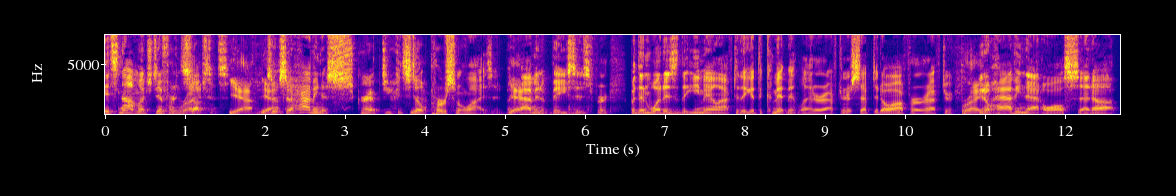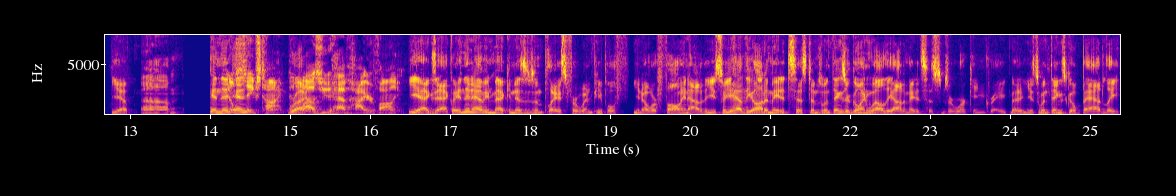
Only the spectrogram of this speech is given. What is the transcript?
It's not much different in Right. substance. Yeah, yeah, So, so having a script, you could still Yeah. personalize it, but Yeah. having a basis for. But then, what is the email after they get the commitment letter, after an accepted offer, after Right. you know having that all set up, yep. um, And then you know, and, saves time. It right. allows you to have higher volume. Yeah, exactly. And then having mechanisms in place for when people, you know, are falling out of the. So you have the automated systems. When things are going well, the automated systems are working great. But it's when things go badly,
